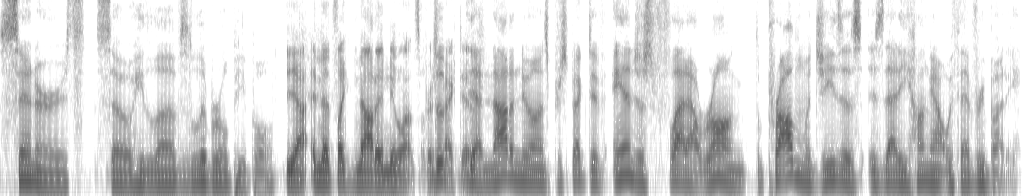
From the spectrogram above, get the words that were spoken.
sinners, so he loves liberal people. Yeah, and that's like not a nuanced The- perspective. yeah, not a nuanced perspective and just flat out wrong. The problem with Jesus is that he hung out with everybody.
